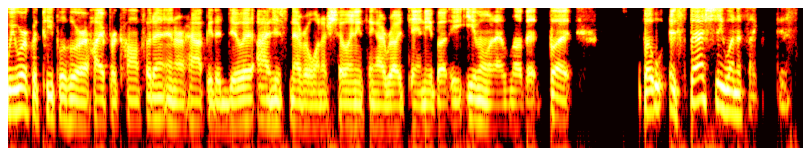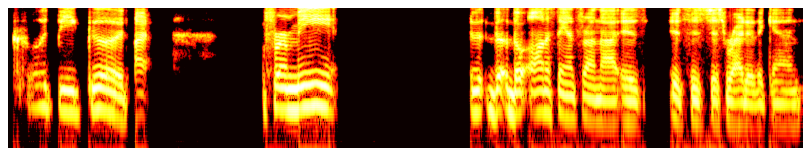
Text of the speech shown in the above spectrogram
we work with people who are hyper confident and are happy to do it. I just never want to show anything I wrote to anybody, even when I love it. But, but especially when it's like, this could be good. I, for me, the, the honest answer on that is, is, is just write it again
